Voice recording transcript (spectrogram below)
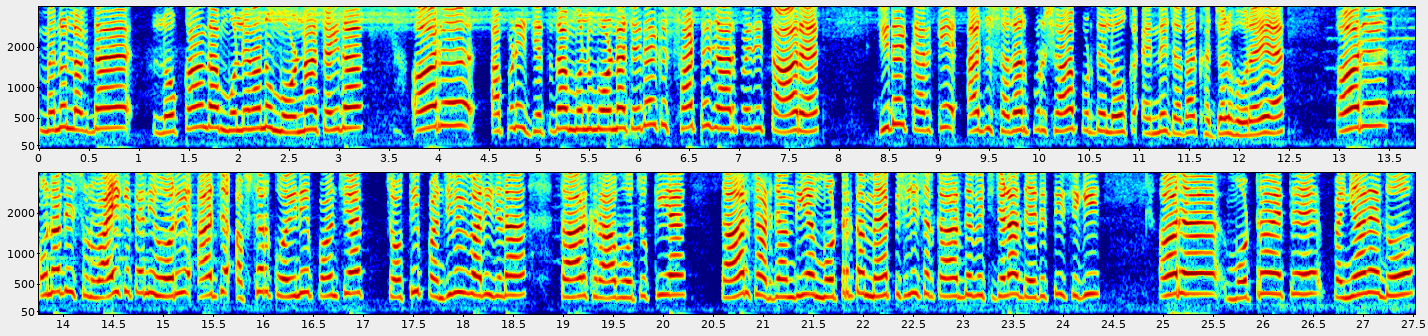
ਮੈਨੂੰ ਲੱਗਦਾ ਹੈ ਲੋਕਾਂ ਦਾ ਮੁੱਲ ਇਹਨਾਂ ਨੂੰ ਮੋੜਨਾ ਚਾਹੀਦਾ ਔਰ ਆਪਣੀ ਜਿੱਤ ਦਾ ਮੁੱਲ ਮੋੜਨਾ ਚਾਹੀਦਾ। ਇੱਕ 60000 ਰੁਪਏ ਦੀ ਤਾਰ ਹੈ, ਜਿਹਦੇ ਕਰਕੇ ਅੱਜ ਸਦਰਪੁਰ, ਸ਼ਾਹਪੁਰ ਦੇ ਲੋਕ ਇੰਨੇ ਜ਼ਿਆਦਾ ਖੱਜਲ ਹੋ ਰਹੇ ਹੈ ਔਰ ਉਹਨਾਂ ਦੀ ਸੁਣਵਾਈ ਕਿਤੇ ਨਹੀਂ ਹੋ ਰਹੀ। ਅੱਜ ਅਫਸਰ ਕੋਈ ਨਹੀਂ ਪਹੁੰਚਿਆ। ਚੌਥੀ, ਪੰਜਵੀਂ ਵਾਰੀ ਜਿਹੜਾ ਤਾਰ ਖਰਾਬ ਹੋ ਚੁੱਕੀ ਹੈ, ਤਾਰ ਸੜ ਜਾਂਦੀ ਹੈ। ਮੋਟਰ ਤਾਂ ਮੈਂ ਪਿਛਲੀ ਸਰਕਾਰ ਦੇ ਵਿੱਚ ਜਿਹੜਾ ਦੇ ਦਿੱਤੀ ਸੀਗੀ ਔਰ ਮੋਟਰਾਂ ਇੱਥੇ ਪਈਆਂ ਨੇ ਦੋ।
